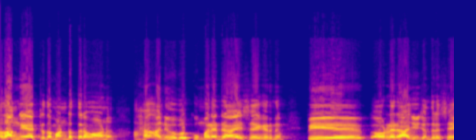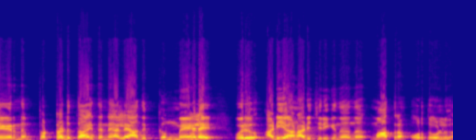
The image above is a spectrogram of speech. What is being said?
അത് അങ്ങേയറ്റത്തെ മണ്ടത്തരമാണ്. അനൂപ് കുമ്മനൻ രാജശേഖരനും അവരുടെ രാജീവ് ചന്ദ്രശേഖരനും തൊട്ടടുത്തായി തന്നെ അല്ലെ അതുക്കും മേലെ ഒരു അടിയാണ് അടിച്ചിരിക്കുന്നതെന്ന് മാത്രം ഓർത്തുകൊള്ളുക.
